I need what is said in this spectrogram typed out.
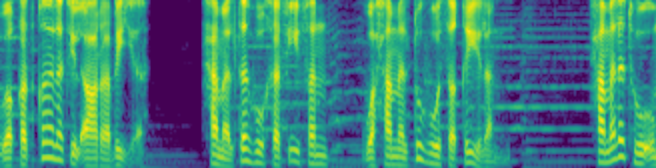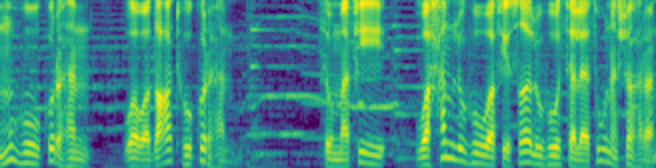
وقد قالت الأعرابية حملته خفيفا وحملته ثقيلا حملته أمه كرها ووضعته كرها ثم في وحمله وفصاله ثلاثون شهرا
